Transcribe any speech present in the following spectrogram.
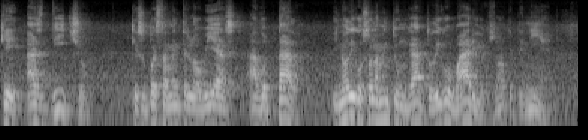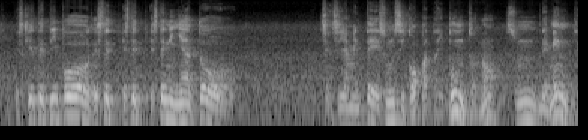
que has dicho que supuestamente lo habías adoptado. Y no digo solamente un gato, digo varios ¿no? que tenía. Es que este tipo, este, este, este niñato, sencillamente es un psicópata y punto, ¿no? Es un demente,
